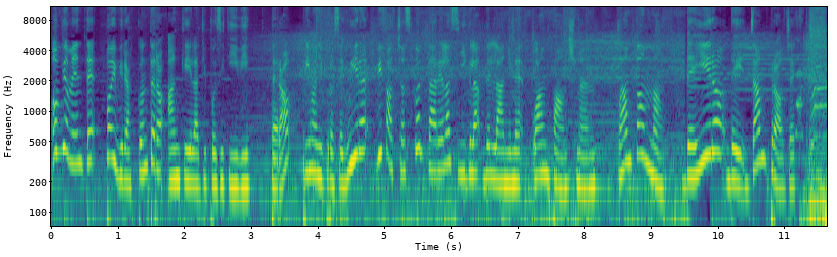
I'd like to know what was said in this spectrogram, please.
Ovviamente poi vi racconterò anche i lati positivi, però prima di proseguire vi faccio ascoltare la sigla dell'anime One Punch Man, One Punch Man, The Hero dei Jump Project.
